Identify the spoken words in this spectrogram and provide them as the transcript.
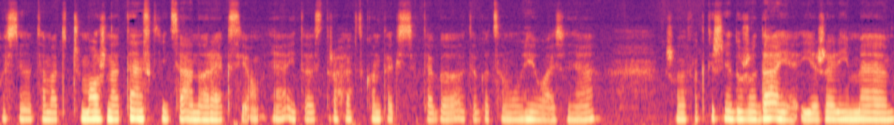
właśnie na temat, czy można tęsknić za anoreksją, nie? I to jest trochę w kontekście tego, tego co mówiłaś, nie? Że ona faktycznie dużo daje i jeżeli my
